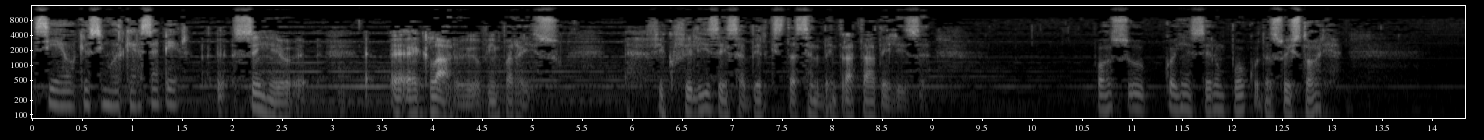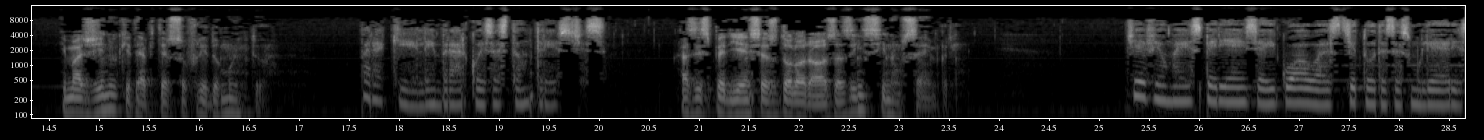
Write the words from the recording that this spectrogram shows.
se é o que o senhor quer saber. Sim, eu. É, é claro, eu vim para isso. Fico feliz em saber que está sendo bem tratada, Elisa. Posso conhecer um pouco da sua história? Imagino que deve ter sofrido muito. Para que lembrar coisas tão tristes? As experiências dolorosas ensinam sempre. Tive uma experiência igual às de todas as mulheres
